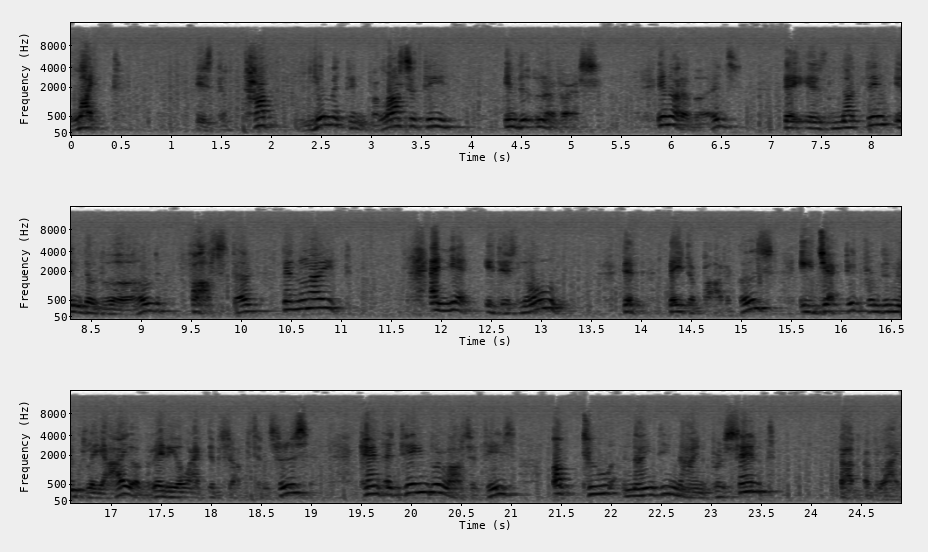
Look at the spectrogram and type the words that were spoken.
light is the top limiting velocity in the universe. In other words, there is nothing in the world faster than light. And yet it is known that beta particles ejected from the nuclei of radioactive substances can attain velocities up to 99% that of light.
